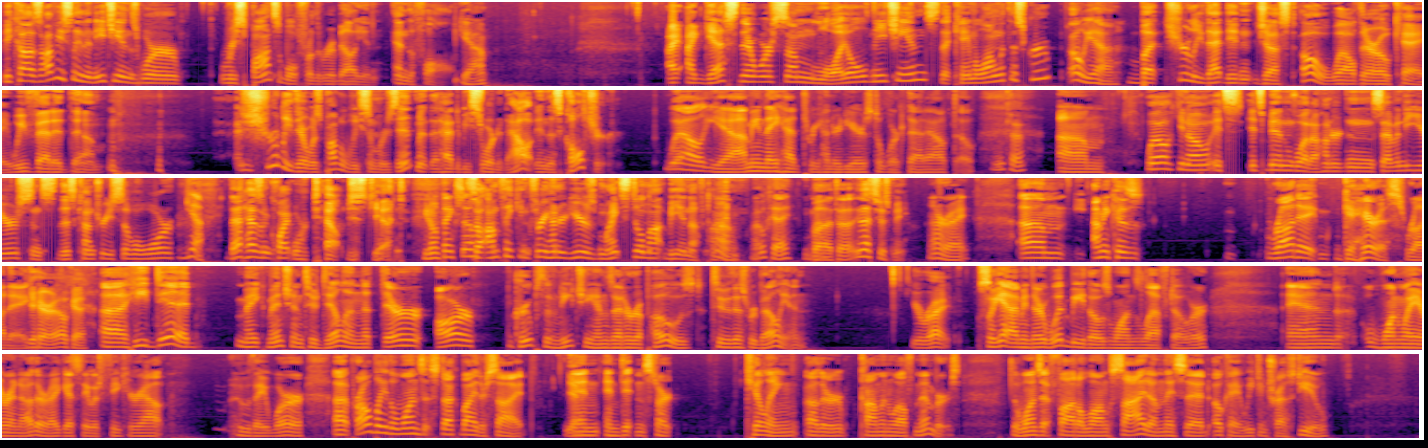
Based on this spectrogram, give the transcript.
Because obviously the Nietzscheans were responsible for the rebellion and the fall. Yeah, I, I guess there were some loyal Nietzscheans that came along with this group, oh yeah, but surely that didn't just oh well they're okay we vetted them. surely there was probably some resentment that had to be sorted out in this culture. well yeah. I mean they had three hundred years to work that out though. Okay. Um, Well, you know, it's it's been what 170 years since this country's civil war. Yeah. that hasn't quite worked out just yet. you don't think so? So I'm thinking 300 years might still not be enough time. oh, okay. But uh, that's just me. All right. Um, I mean, because Rhade Gaheris Rhade, Gahara, okay. uh, he did make mention to Dylan that there are groups of Nietzscheans that are opposed to this rebellion. You're right. So yeah, I mean, there would be those ones left over, and one way or another, I guess they would figure out who they were. Uh, probably the ones that stuck by their side Yeah. and and didn't start killing other Commonwealth members. The ones that fought alongside them, they said, "Okay, we can trust you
